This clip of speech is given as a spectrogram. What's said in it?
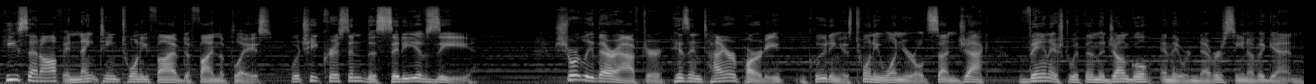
he set off in 1925 to find the place, which he christened the City of Z. Shortly thereafter, his entire party, including his 21-year-old son Jack, vanished within the jungle and they were never seen of again.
